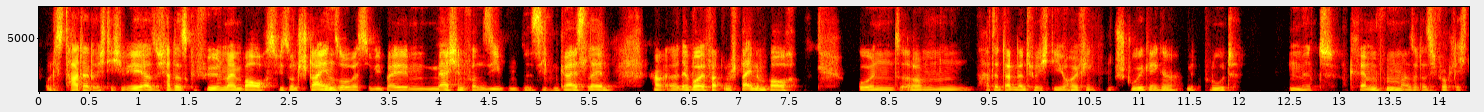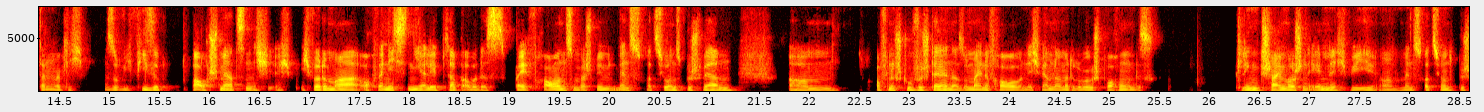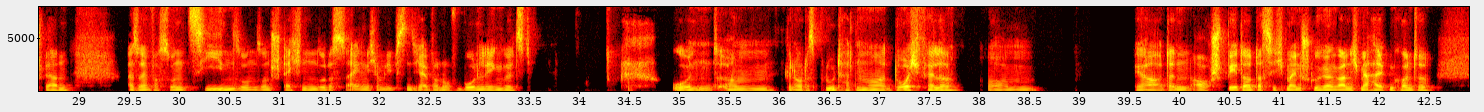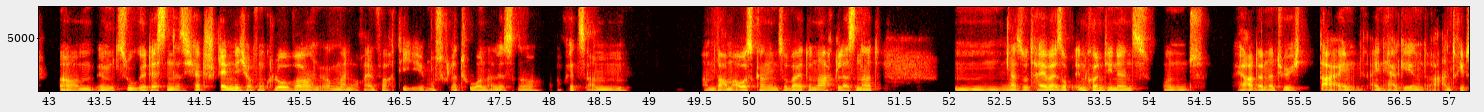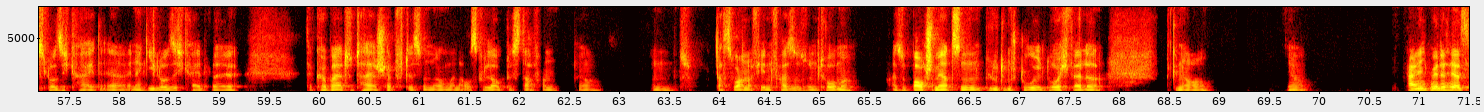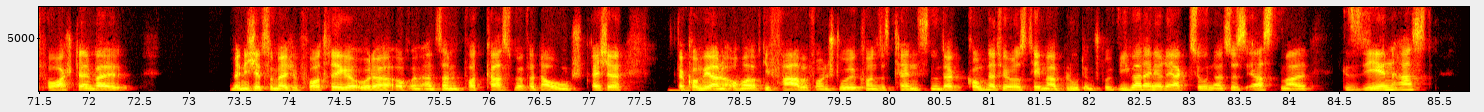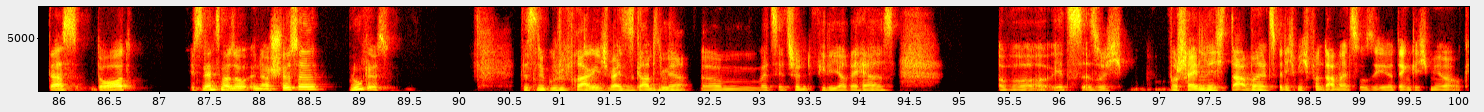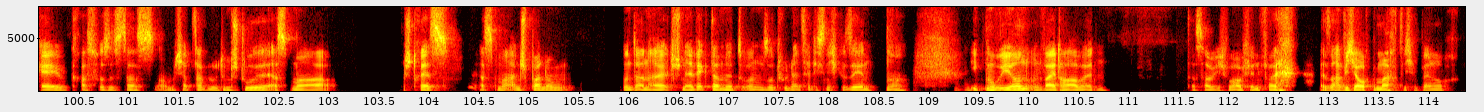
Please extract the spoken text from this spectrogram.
Und es tat halt richtig weh. Also ich hatte das Gefühl, in meinem Bauch ist wie so ein Stein, so, weißt du, wie bei dem Märchen von sieben, sieben Geißlein. Äh, der Wolf hat einen Stein im Bauch und ähm, hatte dann natürlich die häufigen Stuhlgänge mit Blut, mit Krämpfen, also dass ich wirklich dann wirklich so wie fiese Bauchschmerzen. Ich, ich, ich würde mal, auch wenn ich es nie erlebt habe, aber das bei Frauen zum Beispiel mit Menstruationsbeschwerden ähm, auf eine Stufe stellen. Also meine Frau und ich, wir haben da mal drüber gesprochen und es klingt scheinbar schon ähnlich wie äh, Menstruationsbeschwerden. Also einfach so ein Ziehen, so ein, so ein Stechen, so dass du eigentlich am liebsten dich einfach nur auf den Boden legen willst. Und ähm, genau das Blut hatten wir, Durchfälle. Ähm, ja, dann auch später, dass ich meinen Stuhlgang gar nicht mehr halten konnte. Ähm, Im Zuge dessen, dass ich halt ständig auf dem Klo war und irgendwann auch einfach die Muskulatur und alles, ne, auch jetzt am, am Darmausgang und so weiter nachgelassen hat. Mm, also teilweise auch Inkontinenz und ja, dann natürlich da ein, einhergehend Antriebslosigkeit, äh, Energielosigkeit, weil der Körper ja total erschöpft ist und irgendwann ausgelaugt ist davon. Ja. Und das waren auf jeden Fall so Symptome. Also Bauchschmerzen, Blut im Stuhl, Durchfälle. Genau. Ja. Kann ich mir das jetzt vorstellen, weil wenn ich jetzt zum Beispiel Vorträge oder auch in anderen Podcasts über Verdauung spreche, da kommen wir ja auch mal auf die Farbe von Stuhl, Konsistenzen und da kommt natürlich auch das Thema Blut im Stuhl. Wie war deine Reaktion, als du es erstmal gesehen hast, dass dort, ich nenne es mal so, in der Schüssel Blut ist? Das ist eine gute Frage. Ich weiß es gar nicht mehr, ähm, weil es jetzt schon viele Jahre her ist. Aber jetzt, also ich wahrscheinlich damals, wenn ich mich von damals so sehe, denke ich mir, okay, krass, was ist das? Ähm, ich habe da Blut im Stuhl, erstmal Stress, erstmal Anspannung und dann halt schnell weg damit und so tun, als hätte ich es nicht gesehen. Ne? Mhm. Ignorieren und weiterarbeiten. Das habe ich war auf jeden Fall, also habe ich auch gemacht. Ich habe ja noch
